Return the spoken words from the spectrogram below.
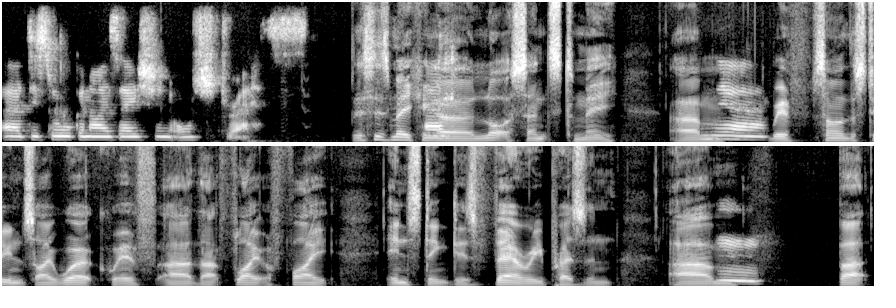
uh, disorganization, or stress. This is making um, a lot of sense to me. Um, yeah. With some of the students I work with, uh, that flight or fight instinct is very present. Um, mm. But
